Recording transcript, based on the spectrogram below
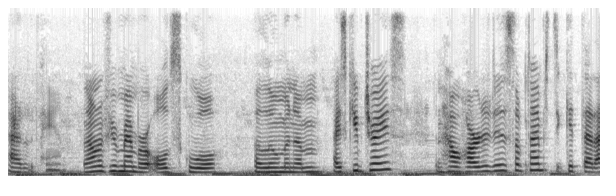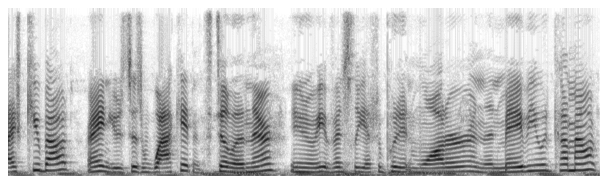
out of the pan. I don't know if you remember old school aluminum ice cube trays and how hard it is sometimes to get that ice cube out, right? And you just whack it and it's still in there. You know, eventually you have to put it in water and then maybe it would come out.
